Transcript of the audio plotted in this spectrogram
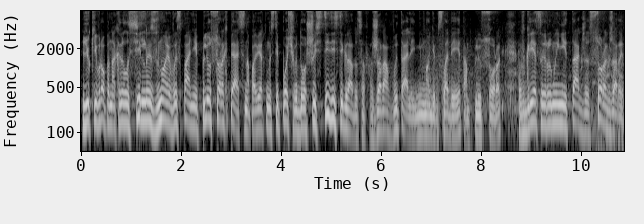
Юг Европы накрыл сильный зной в Испании. Плюс 45 на поверхности почвы до 60 градусов. Жара в Италии немногим слабее, там плюс 40. В Греции и Румынии также 40 жары.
